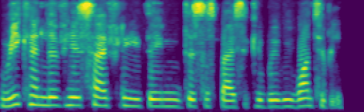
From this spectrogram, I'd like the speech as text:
we can live here safely, then this is basically where we want to be.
